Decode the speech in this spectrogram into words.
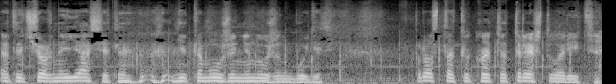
этот черный ящик никому уже не нужен будет. Просто какой-то трэш творится.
